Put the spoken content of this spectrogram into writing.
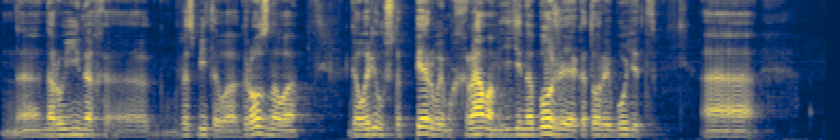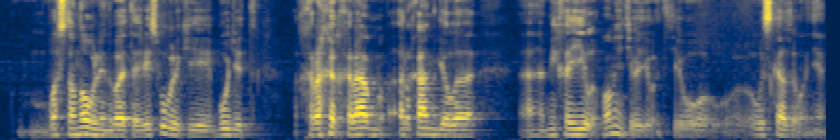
на руинах э, разбитого Грозного, говорил, что первым храмом единобожия, который будет э, восстановлен в этой республике, будет храм Архангела э, Михаила. Помните его высказывания?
